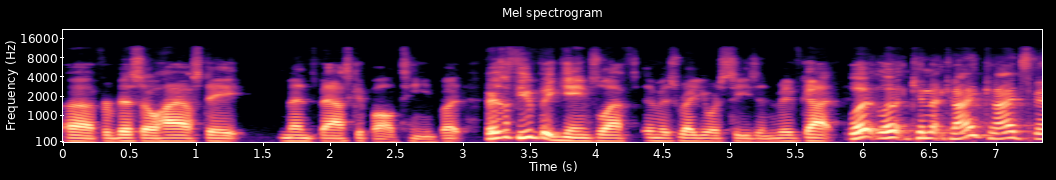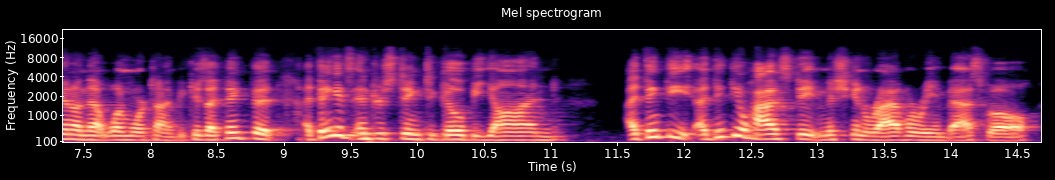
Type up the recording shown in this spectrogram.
uh, for this Ohio State men's basketball team. But there's a few big games left in this regular season. We've got. Let, let, can can I can I expand on that one more time because I think that I think it's interesting to go beyond. I think the I think the Ohio State Michigan rivalry in basketball.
